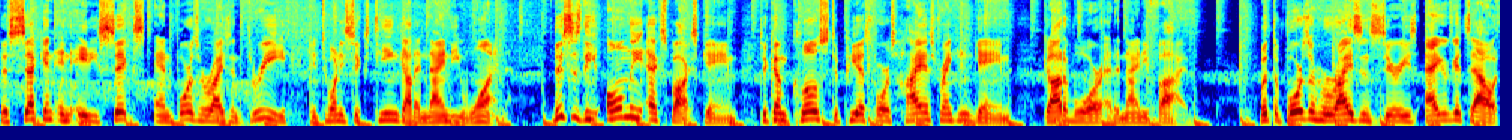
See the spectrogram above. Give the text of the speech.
the second in 86, and Forza Horizon 3 in 2016 got a 91. This is the only Xbox game to come close to PS4's highest ranking game, God of War, at a 95. But the Forza Horizon series aggregates out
